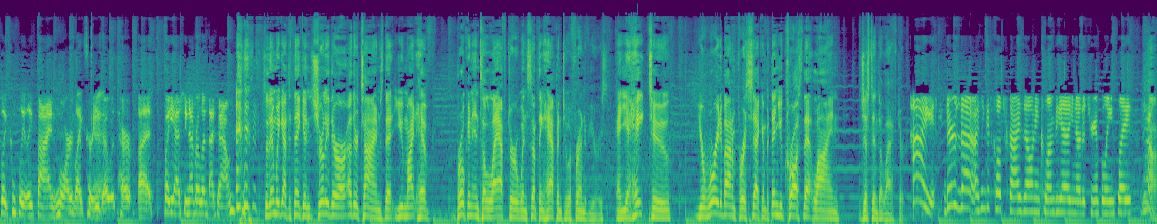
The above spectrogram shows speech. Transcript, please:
like completely fine. More like her good. ego was hurt, but but yeah, she never lived that down. So then we got to thinking, surely there are other times that you might have broken into laughter when something happened to a friend of yours, and you hate to. You're worried about him for a second, but then you cross that line just into laughter. Hi, there's that. I think it's called Sky Zone in Columbia. You know the trampoline place. Yeah.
